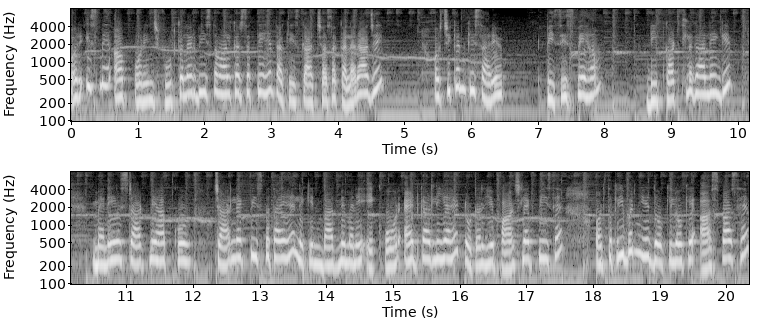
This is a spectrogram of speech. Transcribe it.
और इसमें आप ऑरेंज फ़ूड कलर भी इस्तेमाल कर सकते हैं, ताकि इसका अच्छा सा कलर आ जाए। और चिकन के सारे पीसीस पे हम डीप कट्स लगा लेंगे। मैंने स्टार्ट में आपको चार लेग पीस बताए हैं, लेकिन बाद में मैंने एक और ऐड कर लिया है। टोटल ये पाँच लेग पीस है और तकरीबन ये दो किलो के आसपास है।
